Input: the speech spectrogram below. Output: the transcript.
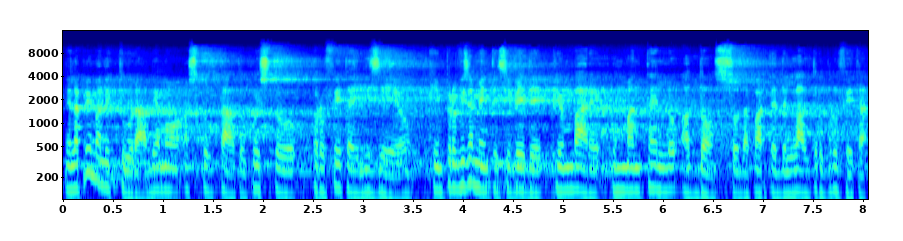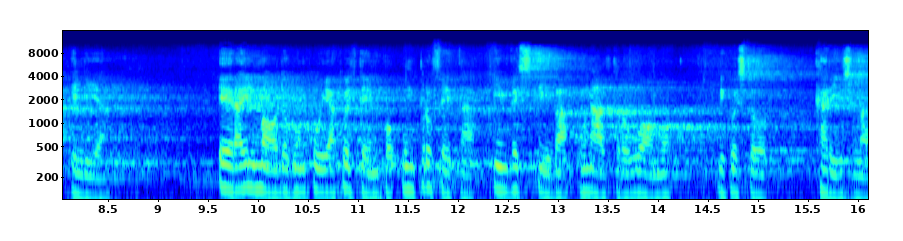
Nella prima lettura abbiamo ascoltato questo profeta Eliseo che improvvisamente si vede piombare un mantello addosso da parte dell'altro profeta Elia. Era il modo con cui a quel tempo un profeta investiva un altro uomo di questo carisma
